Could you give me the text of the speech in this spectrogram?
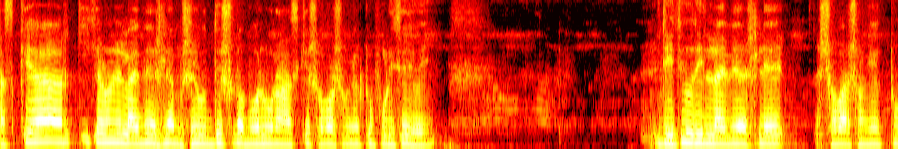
আজকে আর কি কারণে লাইভে আসলাম সেই উদ্দেশ্যটা বলব না, আজকে সবার সঙ্গে একটু পরিচয় হই। দ্বিতীয় দিন লাইভে আসলে সবার সঙ্গে একটু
